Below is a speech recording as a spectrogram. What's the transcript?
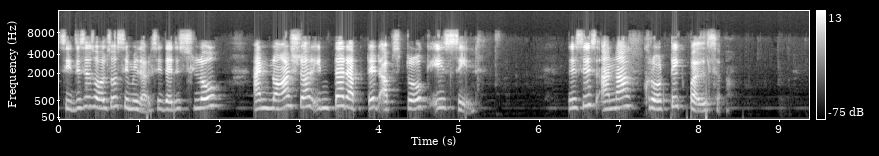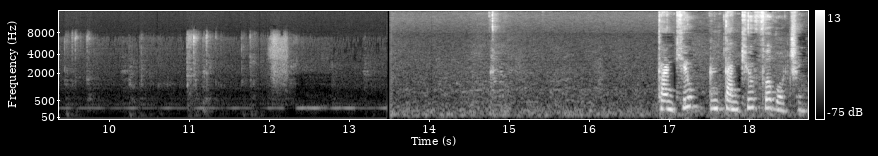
See, this is also similar. See, there is slow and notched or interrupted upstroke is seen. This is anacrotic pulse. thank you and thank you for watching.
